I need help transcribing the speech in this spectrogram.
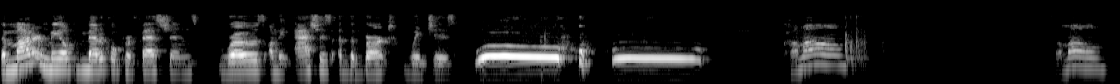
The modern male medical professions rose on the ashes of the burnt witches. Woo! Come on. Come on.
